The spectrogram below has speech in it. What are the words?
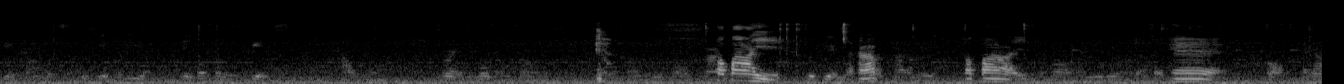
เปลี่ยนทั้งหมดที่เปลี่ยนวันดีอะเองก็สรุปเปลี่ยนเขาเนี่ยใช่พวกสองสองสองนี้สอง ต่อไปคือเปลี่ยนนะครับ ต่อไปแล้วก็อันนี้ด้วยสายแพรตอกใช้ได้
